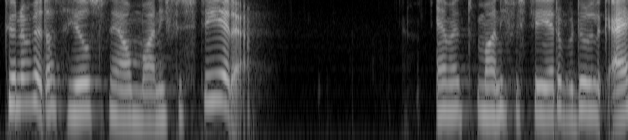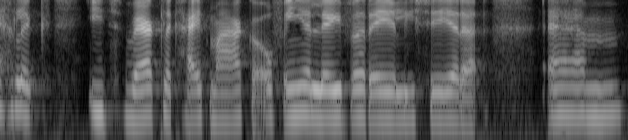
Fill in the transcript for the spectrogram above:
kunnen we dat heel snel manifesteren. En met manifesteren bedoel ik eigenlijk iets werkelijkheid maken of in je leven realiseren. Um,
